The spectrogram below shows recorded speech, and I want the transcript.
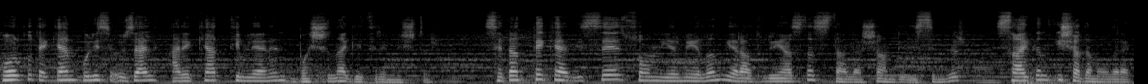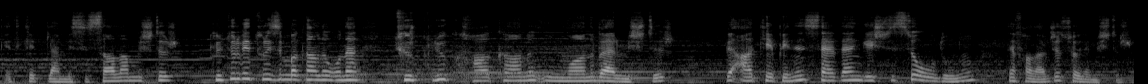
Korkut Eken Polis Özel Harekat Timlerinin başına getirilmiştir. Sedat Peker ise son 20 yılın yeraltı dünyasında starlaşan bir isimdir. Saygın iş adamı olarak etiketlenmesi sağlanmıştır. Kültür ve Turizm Bakanlığı ona Türklük Hakanı ünvanı vermiştir ve AKP'nin serden geçlisi olduğunu defalarca söylemiştir.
